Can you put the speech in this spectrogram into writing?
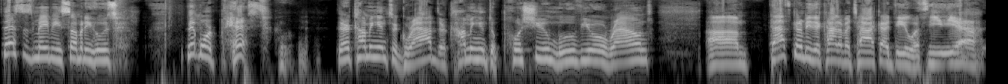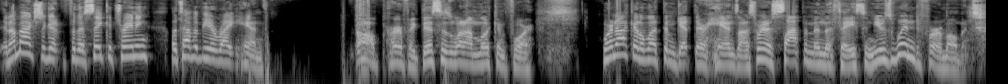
this is maybe somebody who's a bit more pissed They're coming in to grab, they're coming in to push you, move you around. Um, that's going to be the kind of attack I deal with. Yeah. And I'm actually going to, for the sake of training, let's have it be a right hand. Oh, perfect. This is what I'm looking for. We're not going to let them get their hands on us. We're going to slap them in the face and use wind for a moment.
